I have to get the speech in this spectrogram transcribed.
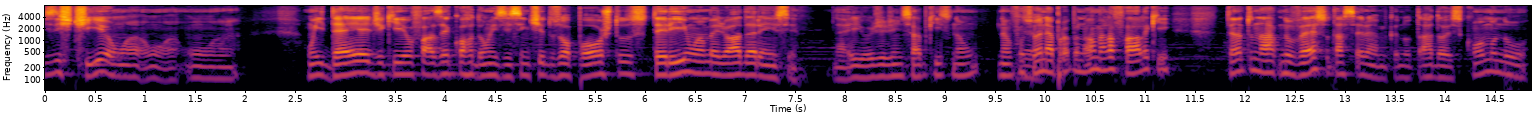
existia uma, uma, uma, uma ideia de que eu fazer cordões em sentidos opostos teria uma melhor aderência. Né? E hoje a gente sabe que isso não, não funciona. É. A própria norma ela fala que tanto na, no verso da cerâmica, no tardóis, como no,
